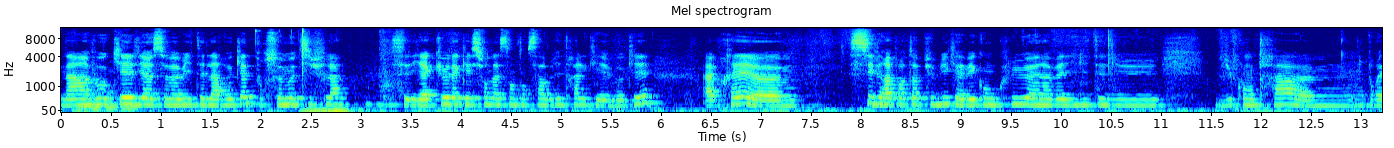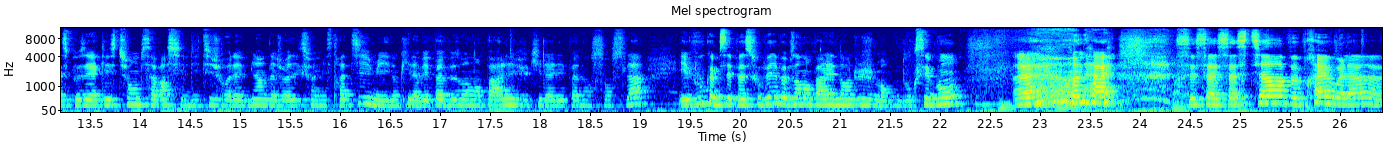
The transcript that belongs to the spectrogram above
n'a invoqué l'irrecevabilité de la requête pour ce motif-là. Il n'y a que la question de la sentence arbitrale qui est évoquée. Après, euh, si le rapporteur public avait conclu à l'invalidité du, du contrat, euh, on pourrait se poser la question de savoir si le litige relève bien de la juridiction administrative, mais donc il n'avait pas besoin d'en parler vu qu'il n'allait pas dans ce sens-là. Et vous, comme c'est pas soulevé, il n'y a pas besoin d'en parler dans le jugement. Donc c'est bon. Euh, on a- c'est- ça, ça se tient à peu près, voilà.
